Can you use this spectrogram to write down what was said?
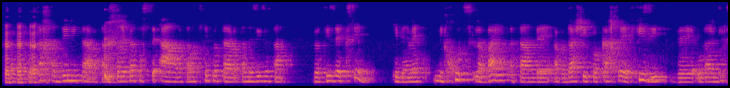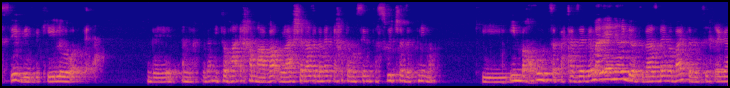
אתה כל כך עדין איתה, ואתה מסרק לה את השיער, ואתה מצחיק אותה, ואתה מזיז אותה, ואותי זה הקסים. כי באמת מחוץ לבית אתה בעבודה שהיא כל כך אה, פיזית ואולי אגרסיבית וכאילו ואני תוהה איך המעבר, אולי השאלה זה באמת איך אתם עושים את הסוויץ' הזה פנימה. כי אם בחוץ אתה כזה במלא אנרגיות, ואז באים הביתה וצריך רגע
